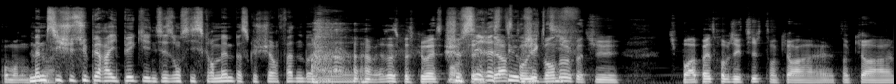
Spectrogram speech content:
pour moi non plus, Même ouais. si je suis super hypé qu'il y ait une saison 6 quand même parce que je suis un fanboy. mais, euh, Ah, mais ça, c'est parce que, ouais, c'est Je sais rester objectif. Bordeaux, quoi. Tu, tu pourras pas être objectif tant qu'il y aura, tant qu'il y aura.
